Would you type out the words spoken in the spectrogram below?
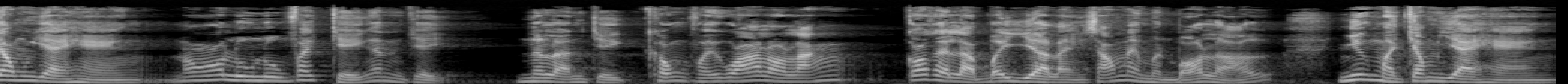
trong dài hạn nó luôn luôn phát triển anh chị. Nên là anh chị không phải quá lo lắng. Có thể là bây giờ làn sóng này mình bỏ lỡ, nhưng mà trong dài hạn,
